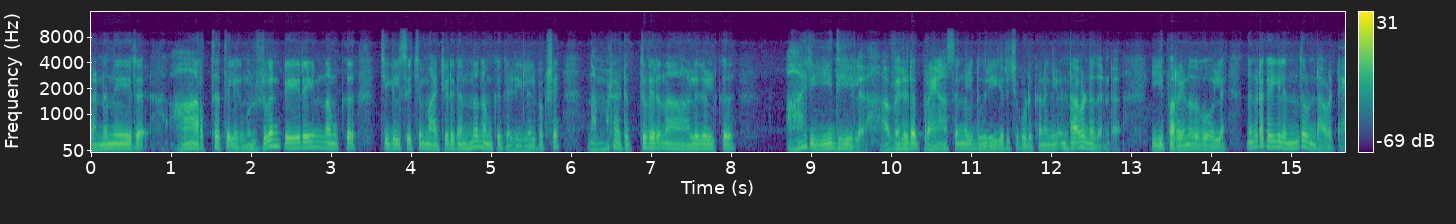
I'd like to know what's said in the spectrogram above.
കണ്ണുനീര് ആ അർത്ഥത്തിലേക്ക് മുഴുവൻ പേരെയും നമുക്ക് ചികിത്സിച്ച് മാറ്റിയെടുക്കാൻ നമുക്ക് കഴിയില്ല. പക്ഷേ നമ്മുടെ അടുത്ത് വരുന്ന ആളുകൾക്ക് ആ രീതിയിൽ അവരുടെ പ്രയാസങ്ങൾ ദൂരീകരിച്ച് കൊടുക്കണമെങ്കിൽ ഉണ്ടാവേണ്ടതുണ്ട്. ഈ പറയുന്നത് പോലെ നിങ്ങളുടെ കയ്യിൽ എന്തുണ്ടാവട്ടെ?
